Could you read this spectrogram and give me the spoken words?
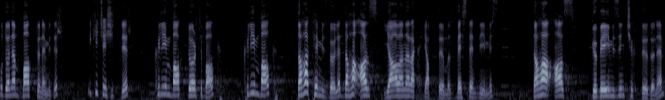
Bu dönem bulk dönemidir. İki çeşittir. Clean bulk, dirty bulk. Clean bulk daha temiz böyle, daha az yağlanarak yaptığımız, beslendiğimiz, daha az göbeğimizin çıktığı dönem.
